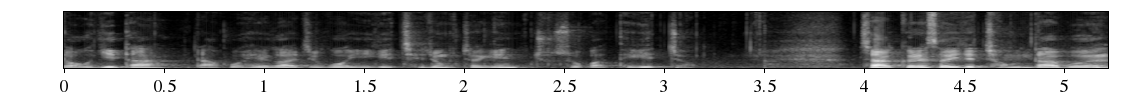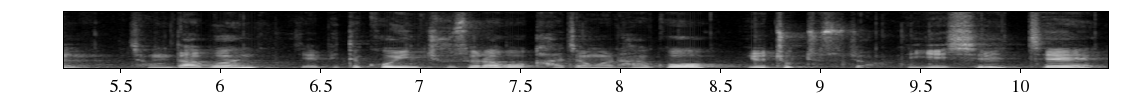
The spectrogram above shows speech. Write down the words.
여기다 라고 해가지고 이게 최종적인 주소가 되겠죠 자 그래서 이제 정답은 정답은 이제 비트코인 주소라고 가정을 하고 이쪽 주소죠. 이게 실제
